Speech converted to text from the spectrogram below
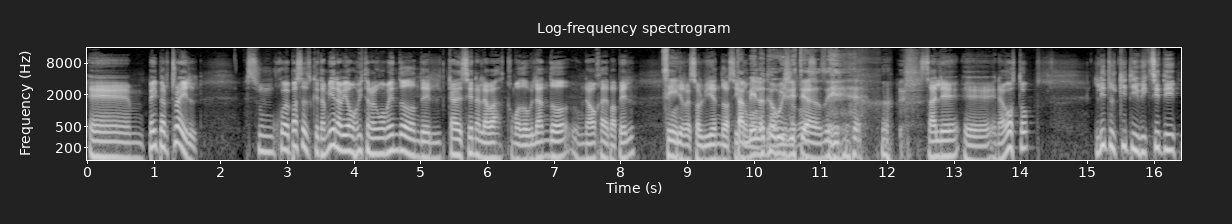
Eh, Paper Trail. Es un juego de puzzles que también habíamos visto en algún momento donde el- cada escena la vas como doblando una hoja de papel Sí, y resolviendo así también como lo tengo moviendo wishlisteado, sí. Sale eh, en agosto. Little Kitty Big City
